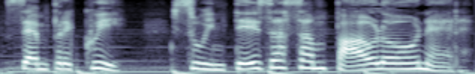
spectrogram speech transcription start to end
sempre qui, su Intesa San Paolo On.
